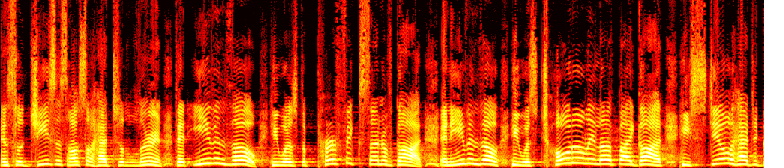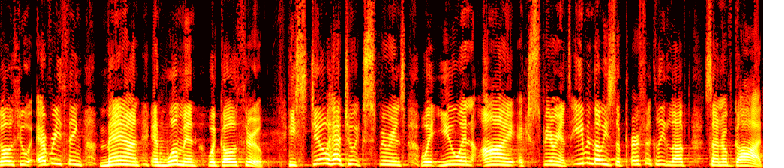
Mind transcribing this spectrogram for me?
And so Jesus also had to learn that even though he was the perfect Son of God, and even though he was totally loved by God, he still had to go through everything man and woman would go through. He still had to experience what you and I experience, even though he's the perfectly loved Son of God.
